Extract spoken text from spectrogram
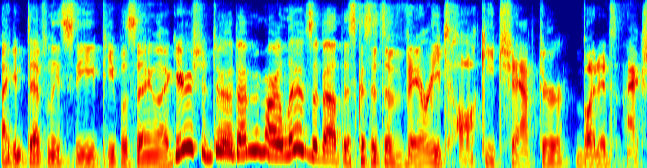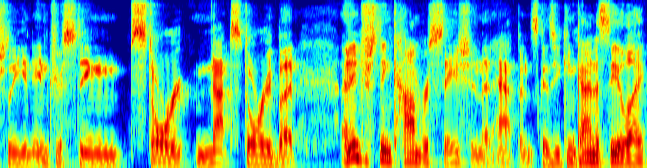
I can definitely see people saying like, "You should do a WMR lives about this" because it's a very talky chapter, but it's actually an interesting story. Not story, but an interesting conversation that happens because you can kind of see like,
